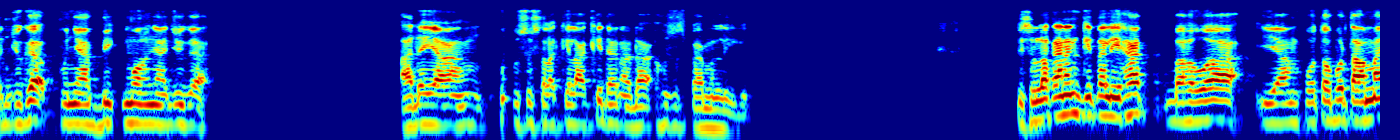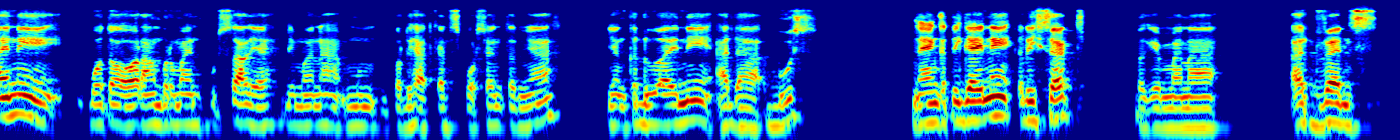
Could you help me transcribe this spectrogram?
dan juga punya big mallnya juga. Ada yang khusus laki-laki dan ada khusus family gitu. Di sebelah kanan kita lihat bahwa yang foto pertama ini foto orang bermain futsal ya, di mana memperlihatkan sport centernya. Yang kedua ini ada bus. Nah yang ketiga ini research, bagaimana advance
